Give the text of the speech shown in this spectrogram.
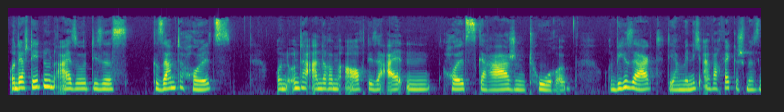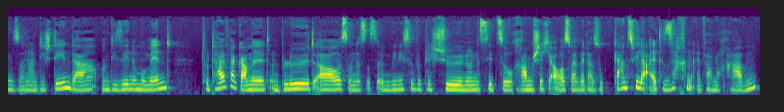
Und da steht nun also dieses gesamte Holz und unter anderem auch diese alten Holzgaragentore. Und wie gesagt, die haben wir nicht einfach weggeschmissen, sondern die stehen da und die sehen im Moment total vergammelt und blöd aus und es ist irgendwie nicht so wirklich schön und es sieht so ramschig aus, weil wir da so ganz viele alte Sachen einfach noch haben.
